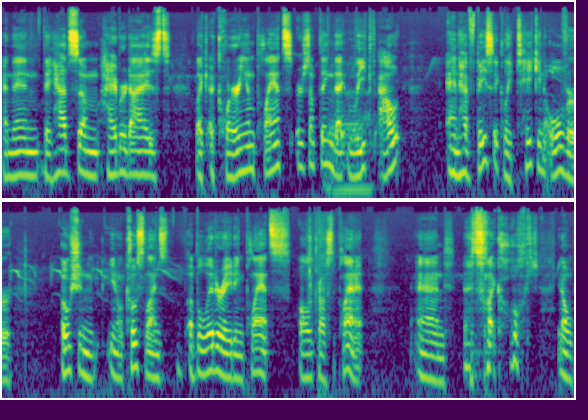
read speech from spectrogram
and then they had some hybridized like aquarium plants or something that leaked out and have basically taken over ocean you know coastlines obliterating plants all across the planet and it's like holy you know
